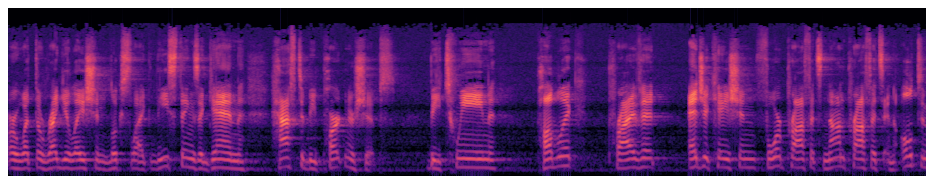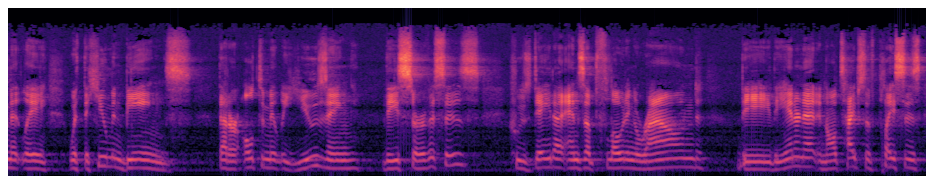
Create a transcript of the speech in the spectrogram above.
or what the regulation looks like. These things, again, have to be partnerships between public, private, education, for profits, nonprofits, and ultimately with the human beings that are ultimately using these services, whose data ends up floating around the, the internet and all types of places.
